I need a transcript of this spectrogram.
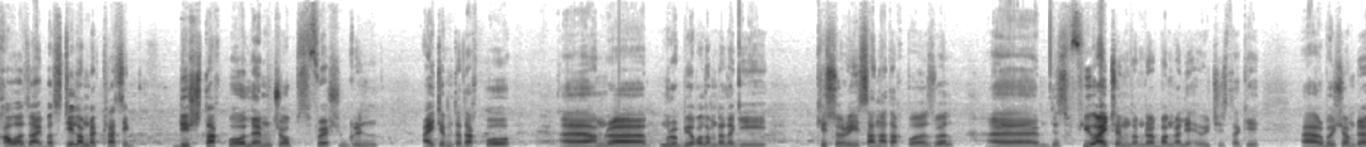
খাওয়া যায় বা স্টিল আমরা ক্লাসিক ডিশ থাকব ল্যাম চপস ফ্রেশ গ্রিল আইটেমটা থাকব আমরা মুরব্বী হল আমরা লাগি খিচুড়ি চানা থাকব as well this few items আমরা বাঙালি হেরিটেজ থাকি আর অবশ্যই আমরা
